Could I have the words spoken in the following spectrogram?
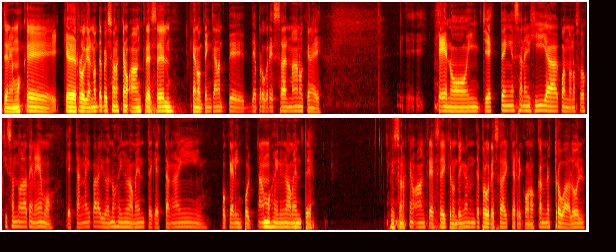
tenemos que, rodearnos de personas que nos hagan crecer, que nos den ganas de, progresar, hermano, que, que nos inyecten esa energía cuando nosotros quizás no la tenemos, que están ahí para ayudarnos genuinamente, que están ahí porque le importamos genuinamente. Personas que nos hagan crecer, que nos den ganas de progresar, que reconozcan nuestro valor,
